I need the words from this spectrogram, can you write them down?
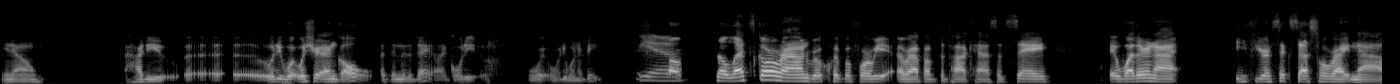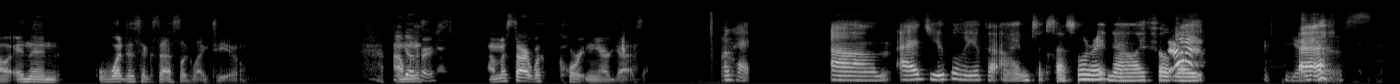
you know, how do you, uh, uh, what do you, what, what's your end goal at the end of the day? Like, what do you, where, where do you want to be? yeah So let's go around real quick before we uh, wrap up the podcast. Let's say uh, whether or not if you're successful right now, and then what does success look like to you? you I'm go gonna, first I'm gonna start with Courtney, our guest. Okay. Um, I do believe that I'm successful right now. I feel like yes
